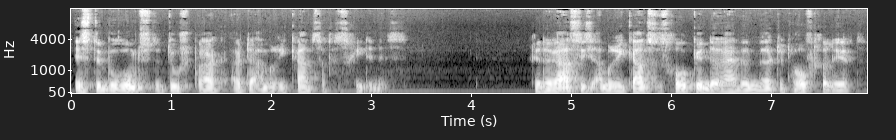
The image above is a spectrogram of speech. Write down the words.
is de beroemdste toespraak uit de Amerikaanse geschiedenis. Generaties Amerikaanse schoolkinderen hebben hem uit het hoofd geleerd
